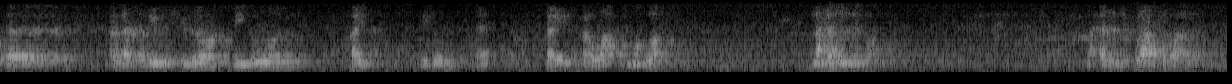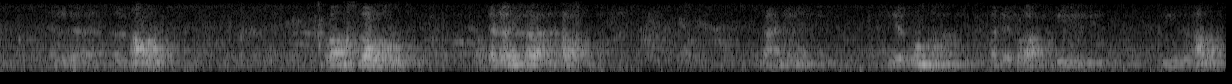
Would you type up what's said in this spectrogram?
على سبيل الشيوخ بدون قيد بدون قيد فهو مطلق. محل الإطلاق. محل الإطلاق هو الأمر ومصدره وكذلك الخبر. يعني يكون الإطلاق في في الأمر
